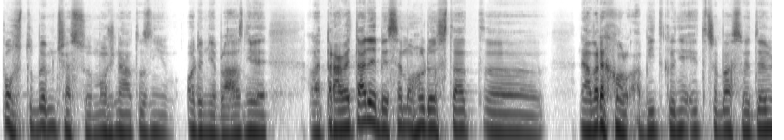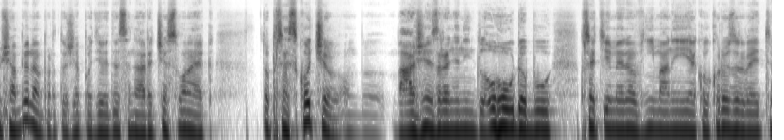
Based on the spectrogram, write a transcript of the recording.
postupem času, možná to zní ode mě bláznivě, ale právě tady by se mohl dostat uh, na vrchol a být klidně i třeba světovým šampionem, protože podívejte se na Swana, jak to přeskočil. On byl vážně zraněný dlouhou dobu, předtím jenom vnímaný jako cruiserweight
